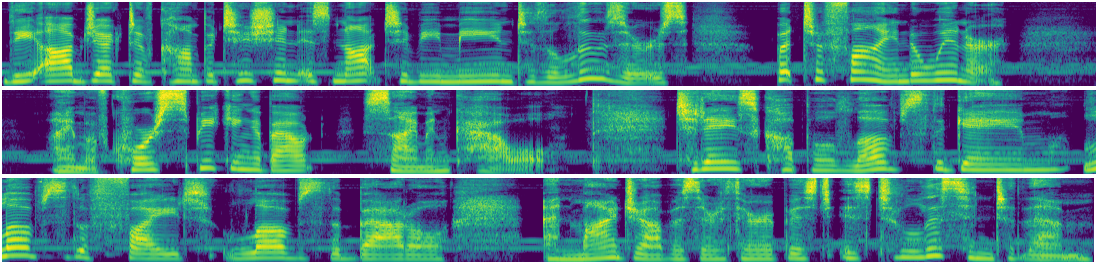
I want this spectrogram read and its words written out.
The object of competition is not to be mean to the losers, but to find a winner. I am, of course, speaking about Simon Cowell. Today's couple loves the game, loves the fight, loves the battle, and my job as their therapist is to listen to them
